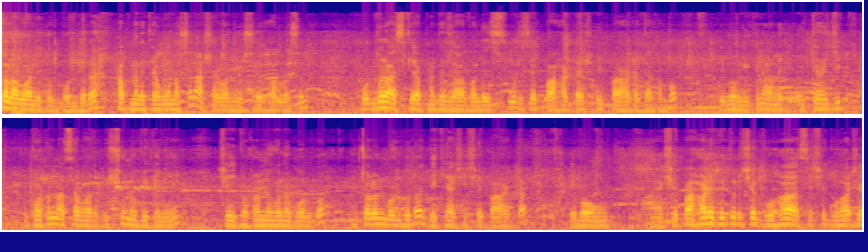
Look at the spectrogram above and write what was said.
সালাম আলাইকুম বন্ধুরা। আপনারা কেমন আছেন? আশা করি নিশ্চয়ই ভালো আছেন। বন্ধুরা, আজকে আপনাদের যা বলে সুর যে পাহাড়টা, সেই পাহাড়টা দেখাবো এবং এখানে অনেক ঐতিহাসিক ঘটনা আছে আমার বিশ্ব নবীকে নিয়ে। সেই ঘটনাগুলো বলব। চলুন বন্ধুরা, দেখে আসি সেই পাহাড়টা এবং সে পাহাড়ের ভিতরে সে গুহা আছে, সে গুহার সে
